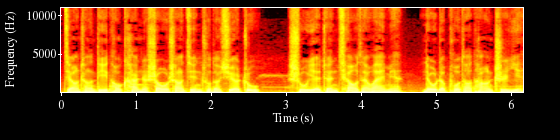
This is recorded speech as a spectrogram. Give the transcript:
江城低头看着手上进出的血珠，输液针翘在外面，流着葡萄糖汁液。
